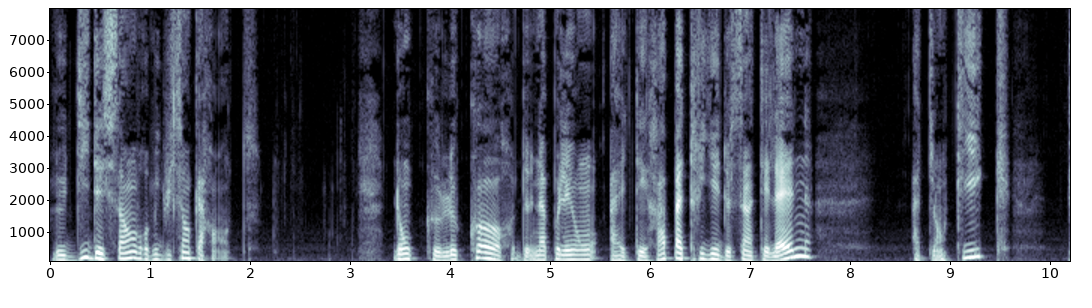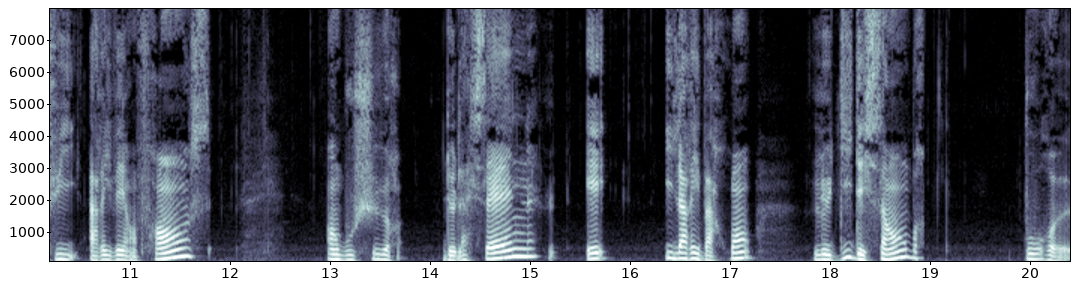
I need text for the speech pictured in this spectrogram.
le 10 décembre 1840. Donc le corps de Napoléon a été rapatrié de Sainte-Hélène, Atlantique, puis arrivé en France, embouchure de la Seine, et il arrive à Rouen le 10 décembre pour euh,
